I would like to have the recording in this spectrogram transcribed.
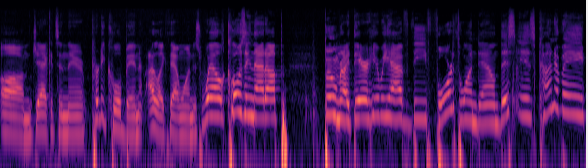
um, jackets in there. Pretty cool bin. I like that one as well. Closing that up. Boom, right there. Here we have the fourth one down. This is kind of a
